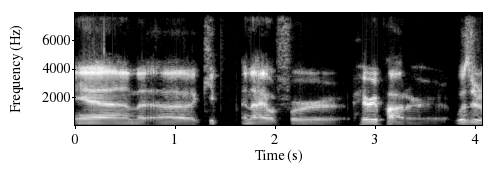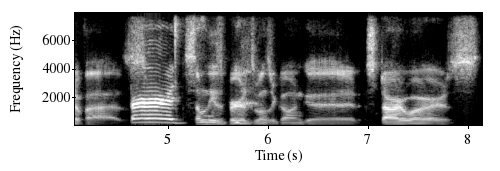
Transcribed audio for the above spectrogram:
and uh, keep an eye out for Harry Potter, Wizard of Oz. birds. Some of these birds ones are going good. Star Wars.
